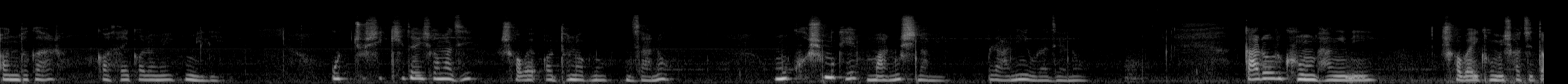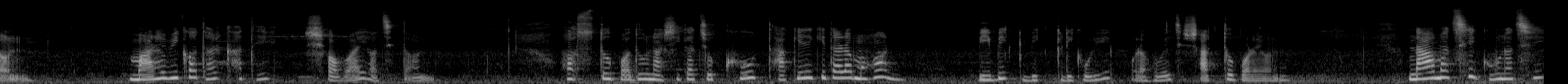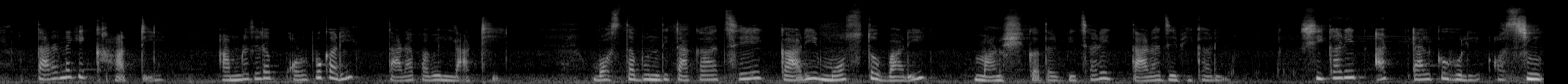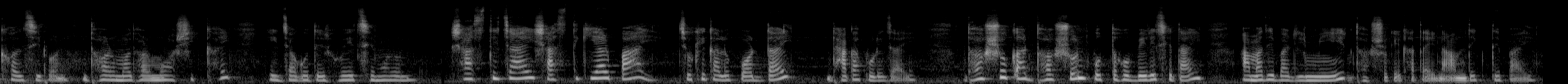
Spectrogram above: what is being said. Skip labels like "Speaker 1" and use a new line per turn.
অন্ধকার, কথায় কলমে মিলি। উচ্চশিক্ষিত এই সমাজে সবাই অর্ধনগ্ন, জানো? মুখোশ মুখে মানুষ নামে, প্রাণী ওরা যেন। কারোর ঘুম ভাঙেনি, সবাই ঘুমে সচেতন। মানবিকতার খাতে সবাই অচেতন। হস্ত পদ নাসিকা, চক্ষু, থাকে কি তারা মহান? বিবেক বিক্রি করে ওরা হয়েছে স্বার্থপরায়ণ। নাম আছে, গুণ আছে, তারা নাকি খাঁটি। আমরা যারা পরোপকারী, তারা পাবে লাঠি। বস্তাবন্দি টাকা আছে, গাড়ি, মস্ত বাড়ি, মানসিকতার বিচারে তারা যে ভিখারি। শিকারি আর অ্যালকোহলে অশৃঙ্খল জীবন, ধর্ম ধর্ম অশিক্ষায় এই জগতের হয়েছে মরণ। শাস্তি চাই, শাস্তি কি আর পায় চোখে কালো পর্দায় ঢাকা পড়ে যায়। ধর্ষক আর ধর্ষণ প্রত্যহ বেড়েছে তাই আমাদের বাড়ির মেয়ের ধর্ষকের খাতায় নাম দেখতে পাই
